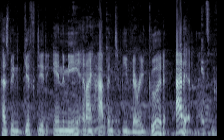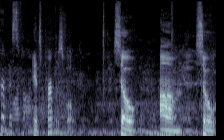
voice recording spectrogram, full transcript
has been gifted in me and i happen to be very good at it it's purposeful it's purposeful. So, um, so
